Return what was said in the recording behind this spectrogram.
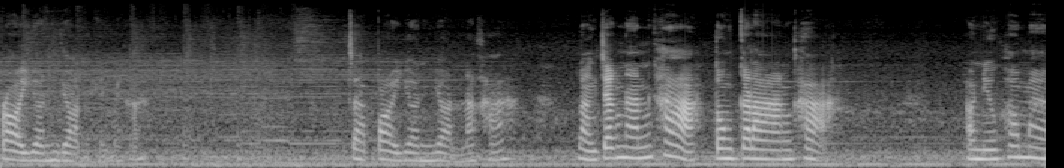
ปล่อยหย่อนหย่อนเห็นไหมคะ จะปล่อยหย่อนหย่อนนะคะ หลังจากนั้นค่ะ ตรงกลางค่ะ เอานิ้วเข้ามา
